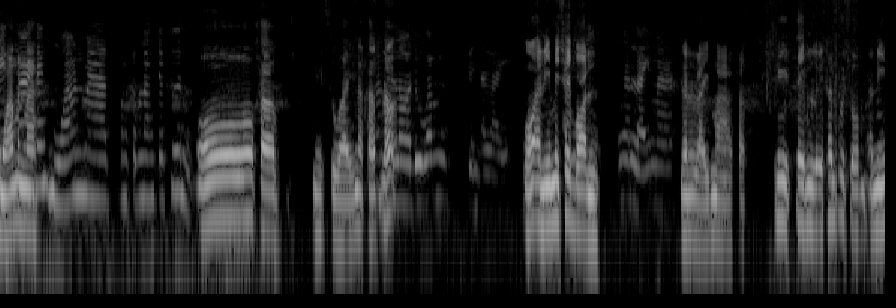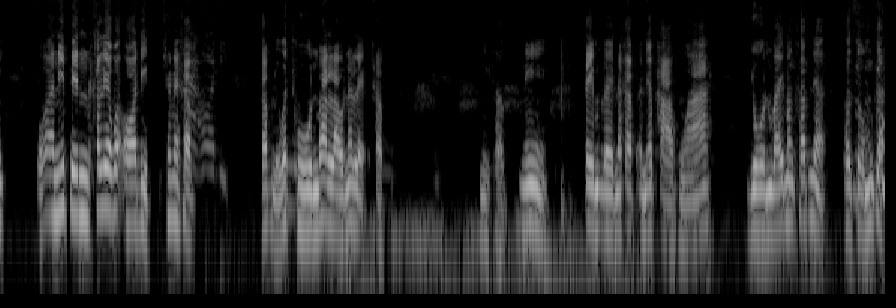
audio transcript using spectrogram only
หัวมันมาได้หัวมันมามันกำลังจะขึ้นโอ้ครับ นี่สวยนะครับ แล้วรอดูว่ามันเป็นอะไรโอ้อันนี้ไม่ใช่บอลเงินไหลมา เงินไหลมาครับ นี่เต็มเลยท่านผู้ชม อันนี้โอ้อันนี้เป็นเขาเรียกว่าออดิบใช่ไหมครับะออดิบครับ หรือว่าทูนบ้านเรานั่นแหละครับ นี่ครับ นี่เต็มเลยนะครับ อันนี้ผ่าหัว โยนไว้มั้งครับ เนี่ย ผสมกัน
